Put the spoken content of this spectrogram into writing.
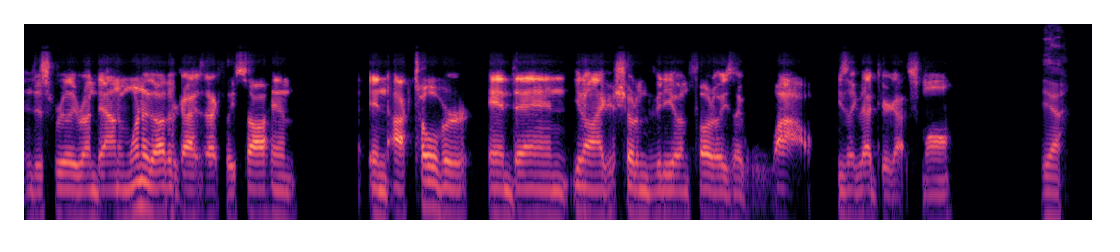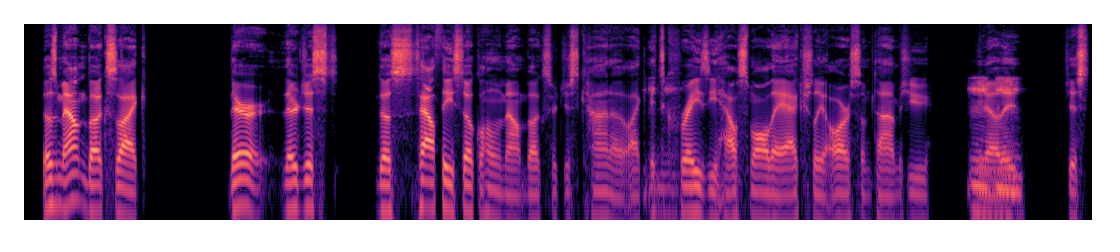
and just really run down. And one of the other guys actually saw him in October, and then you know, like I showed him the video and photo. He's like, "Wow!" He's like, "That deer got small." Yeah, those mountain bucks, like they're they're just those southeast Oklahoma mountain bucks are just kind of like it's Mhm. crazy how small they actually are. Sometimes you you know Mhm. they just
